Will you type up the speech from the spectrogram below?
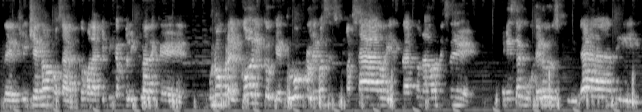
del cliché, ¿no? O sea, como la típica película de que un hombre alcohólico que tuvo problemas en su pasado y está atorado en ese, en ese agujero de oscuridad y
